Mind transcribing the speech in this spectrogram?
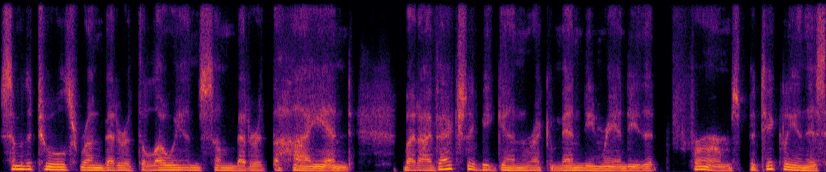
Some of the tools run better at the low end, some better at the high end. But I've actually begun recommending, Randy, that firms, particularly in this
